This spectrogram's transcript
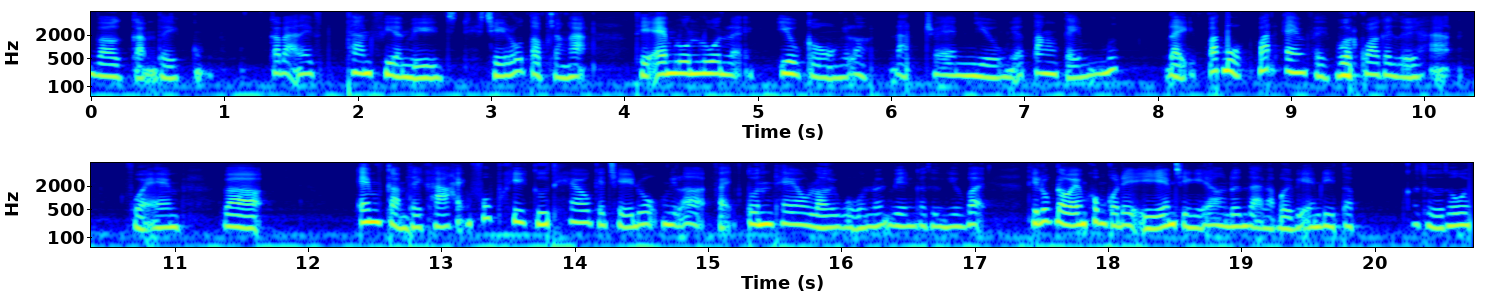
và cảm thấy các bạn ấy than phiền vì chế độ tập chẳng hạn thì em luôn luôn lại yêu cầu nghĩa là đặt cho em nhiều nghĩa tăng cái mức đẩy bắt buộc bắt em phải vượt qua cái giới hạn của em. Và em cảm thấy khá hạnh phúc khi cứ theo cái chế độ nghĩa là phải tuân theo lời của huấn luyện viên các thứ như vậy. Thì lúc đầu em không có để ý em chỉ nghĩ là đơn giản là bởi vì em đi tập các thứ thôi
